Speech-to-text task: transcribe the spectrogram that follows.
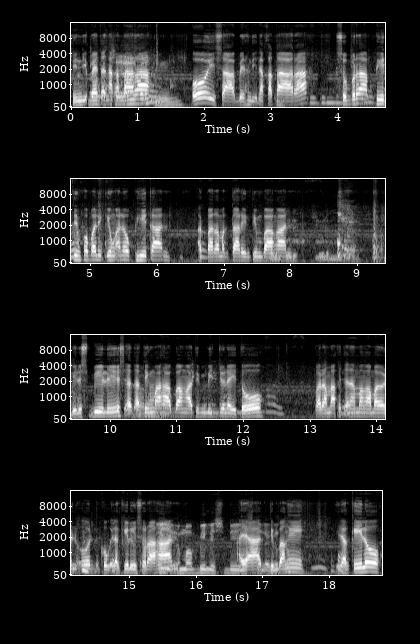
Hindi pa yata nakatara. Oy, sabi hindi nakatara. Sobra, pihitin pabalik yung ano, pihitan. At para magtara yung timbangan. Bilis-bilis at ating mahabang ating video na ito. Para makita ng mga manonood kung ilang kilo yung surahan. Ay, mabilis bilis Ayan, talaga timbangi. Ilang kilo?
